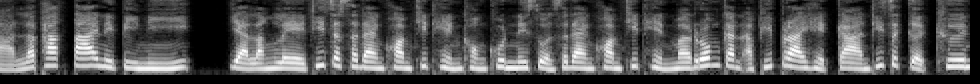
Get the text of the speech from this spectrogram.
านและภาคใต้ในปีนี้ อย่าลังเลที่จะแสดงความคิดเห็นของคุณในส่วนแสดงความคิดเห็นมาร่วมกันอภิปรายเหตุการณ์ที่จะเกิดขึ้น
